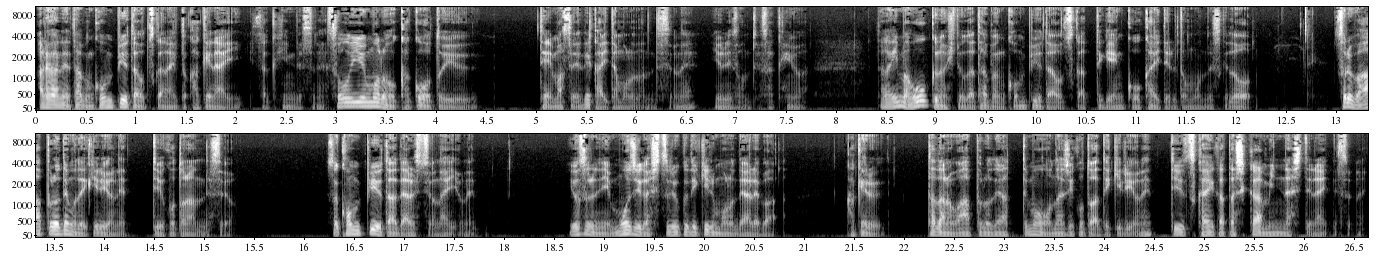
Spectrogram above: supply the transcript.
あれはね、多分コンピューターを使わないと書けない作品ですね。そういうものを書こうというテーマ性で書いたものなんですよね。ユニゾンという作品は。だから今多くの人が多分コンピューターを使って原稿を書いてると思うんですけど、それワープロでもできるよねっていうことなんですよ。それコンピューターである必要ないよね。要するに文字が出力できるものであれば書ける。ただのワープロであっても同じことはできるよねっていう使い方しかみんなしてないんですよね。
